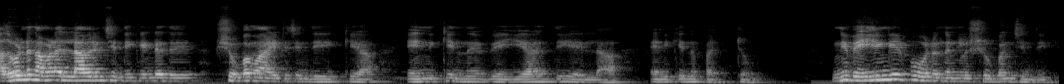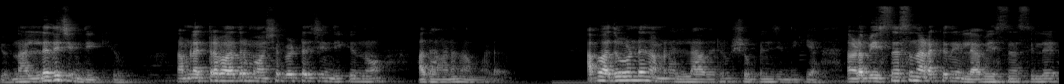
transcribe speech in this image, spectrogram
അതുകൊണ്ട് നമ്മളെല്ലാവരും ചിന്തിക്കേണ്ടത് ശുഭമായിട്ട് ചിന്തിക്കുക. എനിക്കിന്ന് വെയ്യാതെയല്ല എനിക്കിന്ന് പറ്റും. ഇനി വെയ്യെങ്കിൽ പോലും നിങ്ങൾ ശുഭം ചിന്തിക്കൂ. നല്ലത് ചിന്തിക്കൂ. നമ്മൾ എത്ര മാത്രം മോശപ്പെട്ടത് ചിന്തിക്കുന്നോ അതാണ് നമ്മൾ. അപ്പോൾ അതുകൊണ്ട് നമ്മളെല്ലാവരും ശുഭം ചിന്തിക്കുക. നമ്മുടെ ബിസിനസ് നടക്കുന്നില്ല. ബിസിനസ്സിൽ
